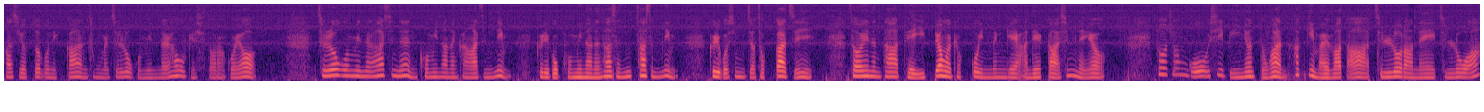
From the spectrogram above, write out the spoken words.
다시 여쭤보니까 정말 진로 고민을 하고 계시더라고요. 진로 고민을 하시는 고민하는 강아지님, 그리고 고민하는 사슴, 사슴님, 그리고 심지어 저까지 저희는 다 대2병을 겪고 있는 게 아닐까 싶네요. 초중고 12년 동안 학기 말마다 진로란에 진로와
